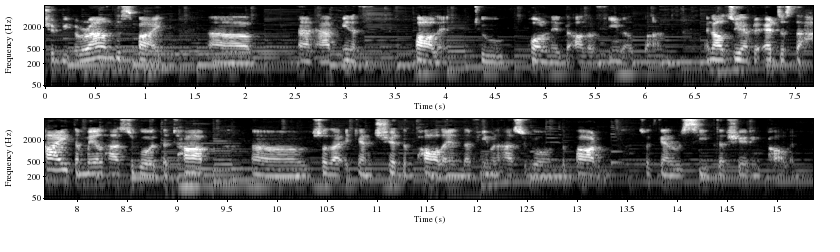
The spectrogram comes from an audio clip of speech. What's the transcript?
should be around the spike and have enough pollen to pollinate the other female plant. And also you have to adjust the height. The male has to go at the top uh, so that it can shed the pollen. The female has to go on the bottom so it can receive the shedding pollen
